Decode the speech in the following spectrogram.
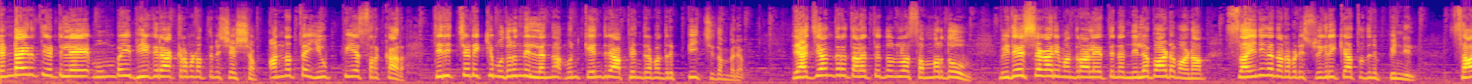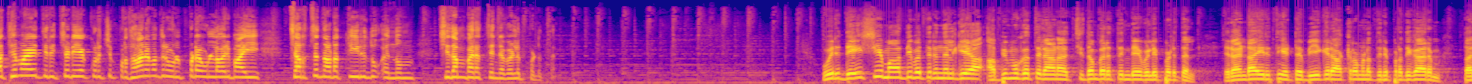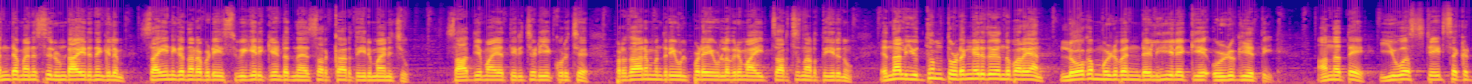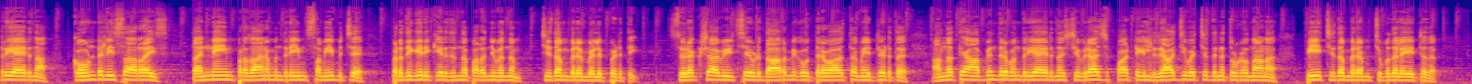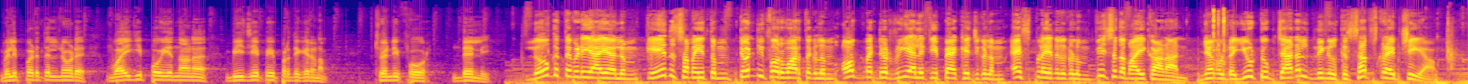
രണ്ടായിരത്തി എട്ടിലെ മുംബൈ ഭീകരാക്രമണത്തിന് ശേഷം അന്നത്തെ യു പി എ സർക്കാർ തിരിച്ചടിക്ക് മുതിർന്നില്ലെന്ന് മുൻ കേന്ദ്ര ആഭ്യന്തരമന്ത്രി പി ചിദംബരം. രാജ്യാന്തര തലത്തിൽ നിന്നുള്ള സമ്മർദ്ദവും വിദേശകാര്യ മന്ത്രാലയത്തിന്റെ നിലപാടുമാണ് സൈനിക നടപടി സ്വീകരിക്കാത്തതിന് പിന്നിൽ. സാധ്യമായ തിരിച്ചടിയെക്കുറിച്ച് പ്രധാനമന്ത്രി ഉൾപ്പെടെയുള്ളവരുമായി ചർച്ച നടത്തിയിരുന്നു എന്നും ചിദംബരത്തിന്റെ വെളിപ്പെടുത്തൽ. ഒരു ദേശീയ മാധ്യമത്തിന് നൽകിയ അഭിമുഖത്തിലാണ് ചിദംബരത്തിന്റെ വെളിപ്പെടുത്തൽ. രണ്ടായിരത്തി എട്ട് ഭീകരാക്രമണത്തിന് പ്രതികാരം തന്റെ മനസ്സിലുണ്ടായിരുന്നെങ്കിലും സൈനിക നടപടി സ്വീകരിക്കേണ്ടെന്ന് സർക്കാർ തീരുമാനിച്ചു. സാധ്യമായ തിരിച്ചടിയെക്കുറിച്ച് പ്രധാനമന്ത്രി ഉൾപ്പെടെയുള്ളവരുമായി ചർച്ച നടത്തിയിരുന്നു. എന്നാൽ യുദ്ധം തുടങ്ങരുത് എന്ന് പറയാൻ ലോകം മുഴുവൻ ഡൽഹിയിലേക്ക് ഒഴുകിയെത്തി. അന്നത്തെ യു എസ് സ്റ്റേറ്റ് സെക്രട്ടറിയായിരുന്ന കോണ്ടലീസ റൈസ് തന്നെയും പ്രധാനമന്ത്രിയും സമീപിച്ച് പ്രതികരിക്കരുതെന്ന് പറഞ്ഞുവെന്നും ചിദംബരം വെളിപ്പെടുത്തി. സുരക്ഷാ വീഴ്ചയുടെ ധാർമ്മിക ഉത്തരവാദിത്തം ഏറ്റെടുത്ത് അന്നത്തെ ആഭ്യന്തരമന്ത്രിയായിരുന്ന ശിവരാജ് പാട്ടീൽ രാജിവെച്ചതിനെ തുടർന്നാണ് പി ചിദംബരം ചുമതലയേറ്റത്. വെളിപ്പെടുത്തലിനോട് വൈകിപ്പോയെന്നാണ് ബി ജെ പി പ്രതികരണം. Twenty four Delhi. ലോകത്തെവിടെയായാലും ഏത് സമയത്തും ട്വന്റി ഫോർ വാർത്തകളും ഓഗ്മെന്റഡ് റിയാലിറ്റി പാക്കേജുകളും എക്സ്പ്ലെയിനറുകളും വിശദമായി കാണാൻ ഞങ്ങളുടെ യൂട്യൂബ് ചാനൽ നിങ്ങൾക്ക് സബ്സ്ക്രൈബ് ചെയ്യാം.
